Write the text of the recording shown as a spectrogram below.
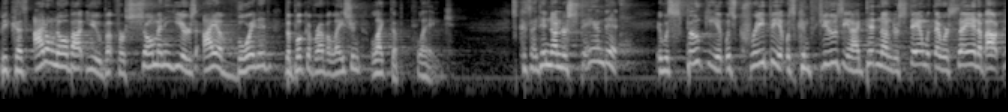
because I don't know about you, but for so many years, I avoided the book of Revelation like the plague. It's because I didn't understand it. It was spooky, it was creepy, it was confusing. I didn't understand what they were saying about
